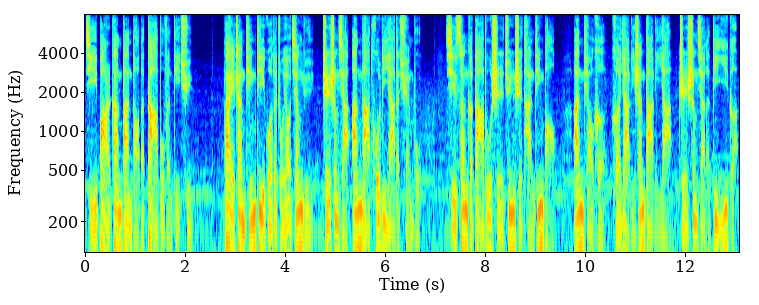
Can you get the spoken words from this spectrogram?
及巴尔干半岛的大部分地区。拜占庭帝国的主要疆域只剩下安纳托利亚的全部，其三个大都市君士坦丁堡、安条克和亚历山大里亚只剩下了第一个。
